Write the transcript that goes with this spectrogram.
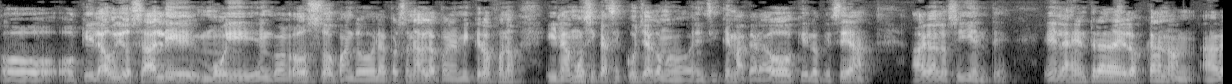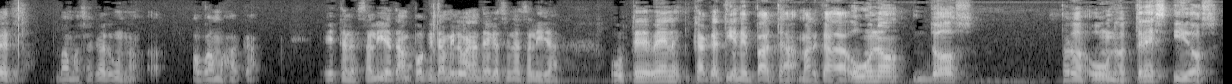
o, que el audio sale muy engorroso cuando la persona habla por el micrófono y la música se escucha como en sistema karaoke, lo que sea, hagan lo siguiente. En las entradas de los Canon, a ver, vamos a sacar uno, o vamos acá. Esta es la salida, porque también lo van a tener que hacer en la salida. Ustedes ven que acá tiene pata marcada 1, 2, perdón, 1, 3 y 2.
